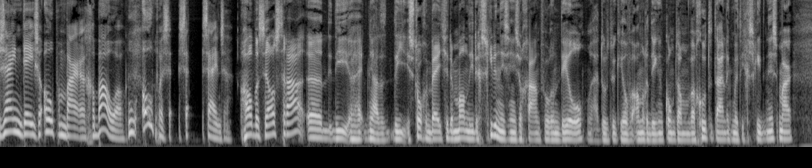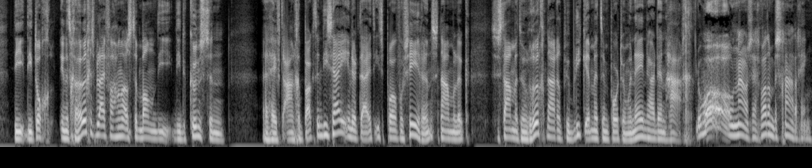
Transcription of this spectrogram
zijn deze openbare gebouwen? Hoe open zijn ze? Halbe Zelstra, uh, die, ja, die is toch een beetje de man die de geschiedenis in zou gaan voor een deel. Hij doet natuurlijk heel veel andere dingen, komt allemaal wel goed uiteindelijk met die geschiedenis. Maar die, die toch in het geheugen is blijven hangen als de man die, die de kunsten uh, heeft aangepakt. En die zei in der tijd iets provocerends. Namelijk, ze staan met hun rug naar het publiek en met hun portemonnee naar Den Haag. Wow, nou zeg, wat een beschadiging.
